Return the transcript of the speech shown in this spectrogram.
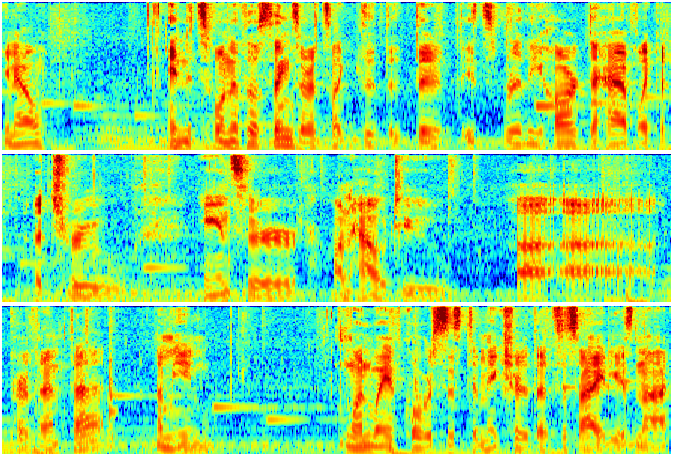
You know? And it's one of those things where it's like, the, the, the, it's really hard to have like a, a true answer on how to uh, uh, prevent that. I mean, one way, of course, is to make sure that society is not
